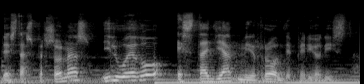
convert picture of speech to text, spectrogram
de estas personas y luego está ya mi rol de periodista.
